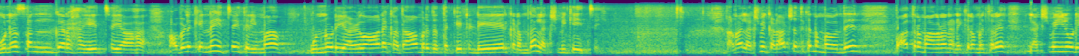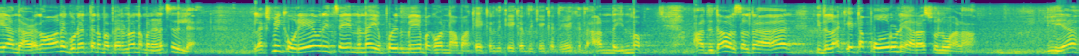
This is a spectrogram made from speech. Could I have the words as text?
குணசங்கரக இச்சையாக அவளுக்கு என்ன இச்சை தெரியுமா? உன்னுடைய அழகான கதாமிரதத்தை கேட்டுட்டே இருக்கணும் தான் லக்ஷ்மிக்கே இச்சை. ஆனால் லக்ஷ்மி கடாட்சத்துக்கு நம்ம வந்து பாத்திரம் வாங்கணும்னு நினைக்கிறோமே தவிர லக்ஷ்மியினுடைய அந்த அழகான குணத்தை நம்ம பெறணும்னு நம்ம நினச்சதில்ல. லக்ஷ்மிக்கு ஒரே ஒரு இச்சை என்னன்னா எப்பொழுதுமே பகவான் நாமா கேட்கறது கேட்கறது கேட்கறது கேட்கறது. அந்த இன்பம். அதுதான் அவர் சொல்றார். இதெல்லாம் கேட்டால் போரும்னு யாராவது சொல்லுவாளா? இல்லையா?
